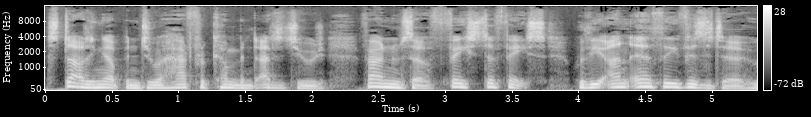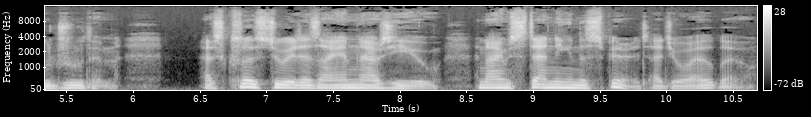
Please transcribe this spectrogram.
starting up into a half recumbent attitude, found himself face to face with the unearthly visitor who drew them, as close to it as I am now to you, and I am standing in the spirit at your elbow.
